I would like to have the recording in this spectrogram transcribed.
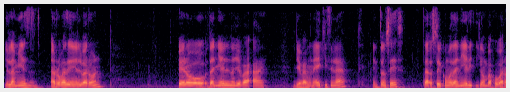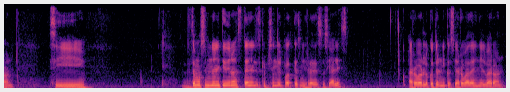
Y la mía es arroba Daniel Barón. Pero Daniel no lleva A lleva una X en la A. Entonces, estoy como Daniel-varón. Si estamos en un entendieron, está en la descripción del podcast mis redes sociales. Arroba locotrónicos y arroba Daniel Barón.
